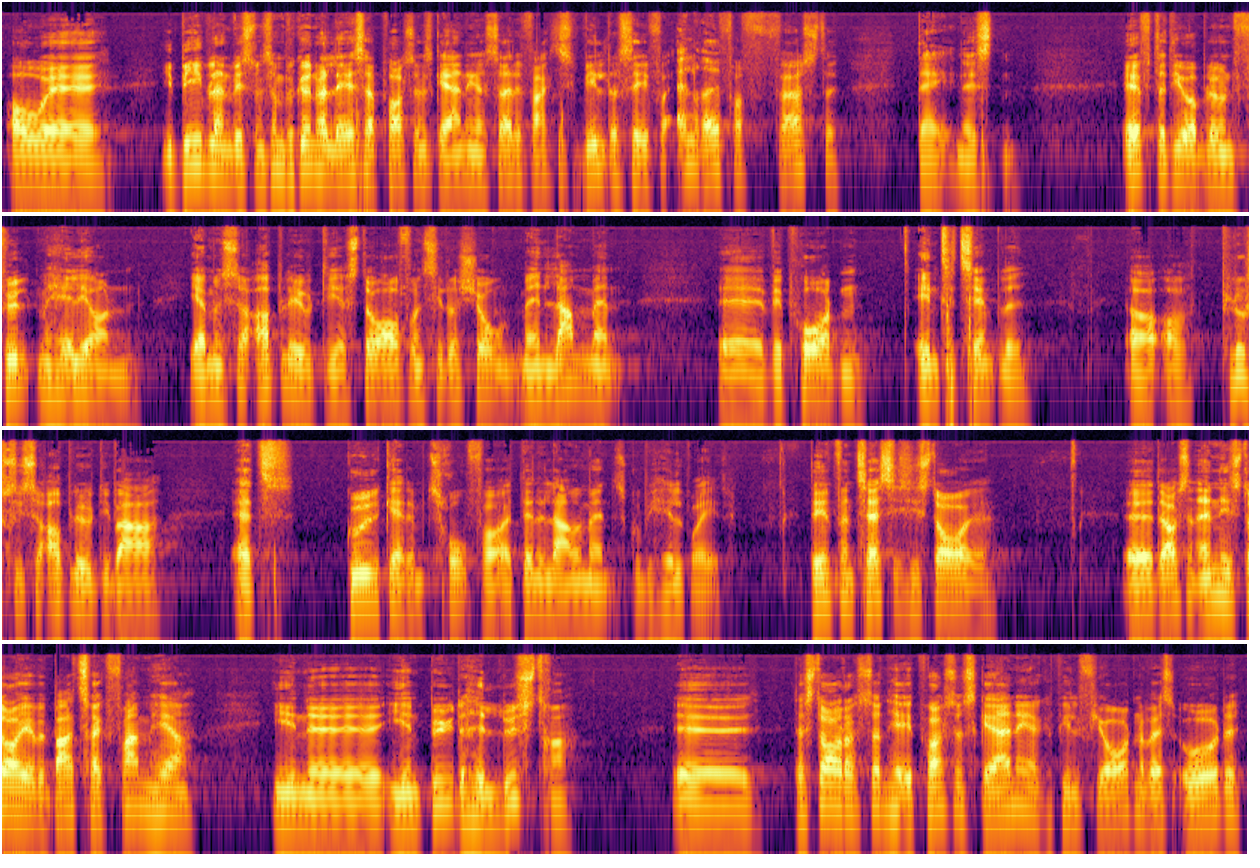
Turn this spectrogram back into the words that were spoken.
Og øh, i Bibelen, hvis man så begynder at læse apostlenes gerninger, så er det faktisk vildt at se, for allerede fra første dag næsten, efter de var blevet fyldt med Helligånden, jamen så oplevede de at stå over for en situation med en lam mand øh, ved porten ind til templet. Og, og pludselig så oplevede de bare, at Gud gav dem tro for, at denne lamme mand skulle blive helbredt. Det er en fantastisk historie. Øh, der er også en anden historie, jeg vil bare trække frem her. I en, øh, i en by, der hed Lystra. Øh, der står der sådan her i Apostlenes Gerninger, kapitel 14, vers 8.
